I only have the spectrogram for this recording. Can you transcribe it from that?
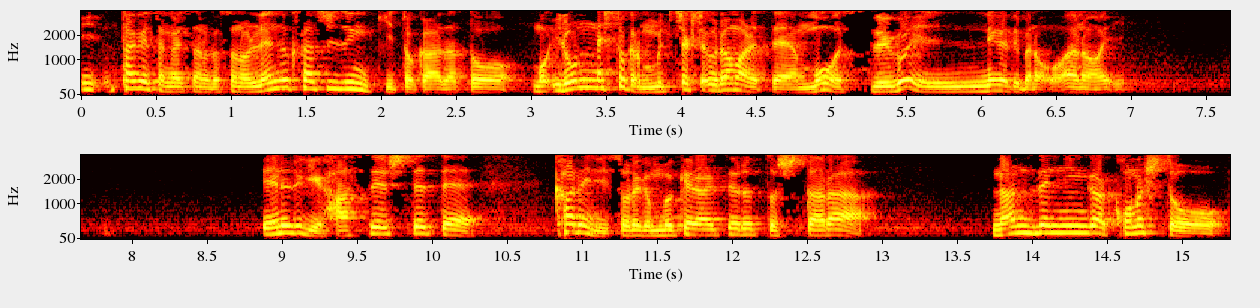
いたけしさんが言ってたのがその連続殺人鬼とかだともういろんな人からむちゃくちゃ恨まれてもうすごいネガティブなあのエネルギーが発生してて彼にそれが向けられてるとしたら何千人がこの人を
